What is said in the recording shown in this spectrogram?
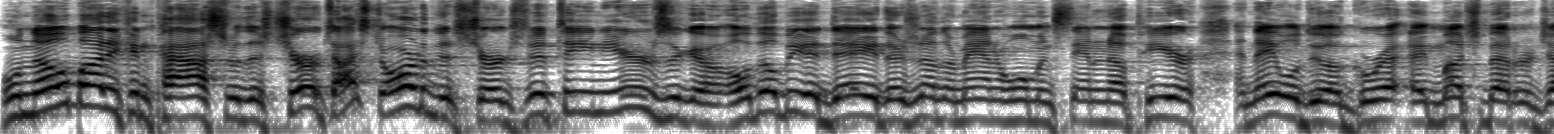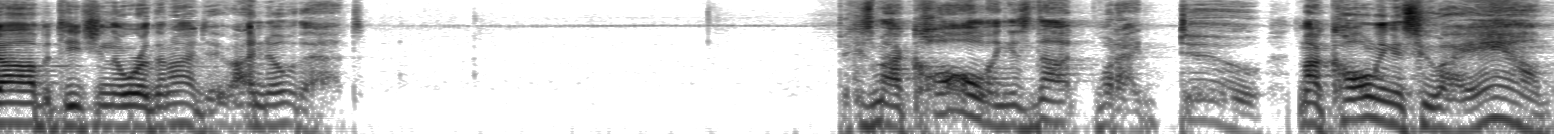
Well, nobody can pastor this church. I started this church 15 years ago. Oh, there'll be a day there's another man or woman standing up here, and they will do a, great, a much better job at teaching the word than I do. I know that. Because my calling is not what I do, my calling is who I am.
